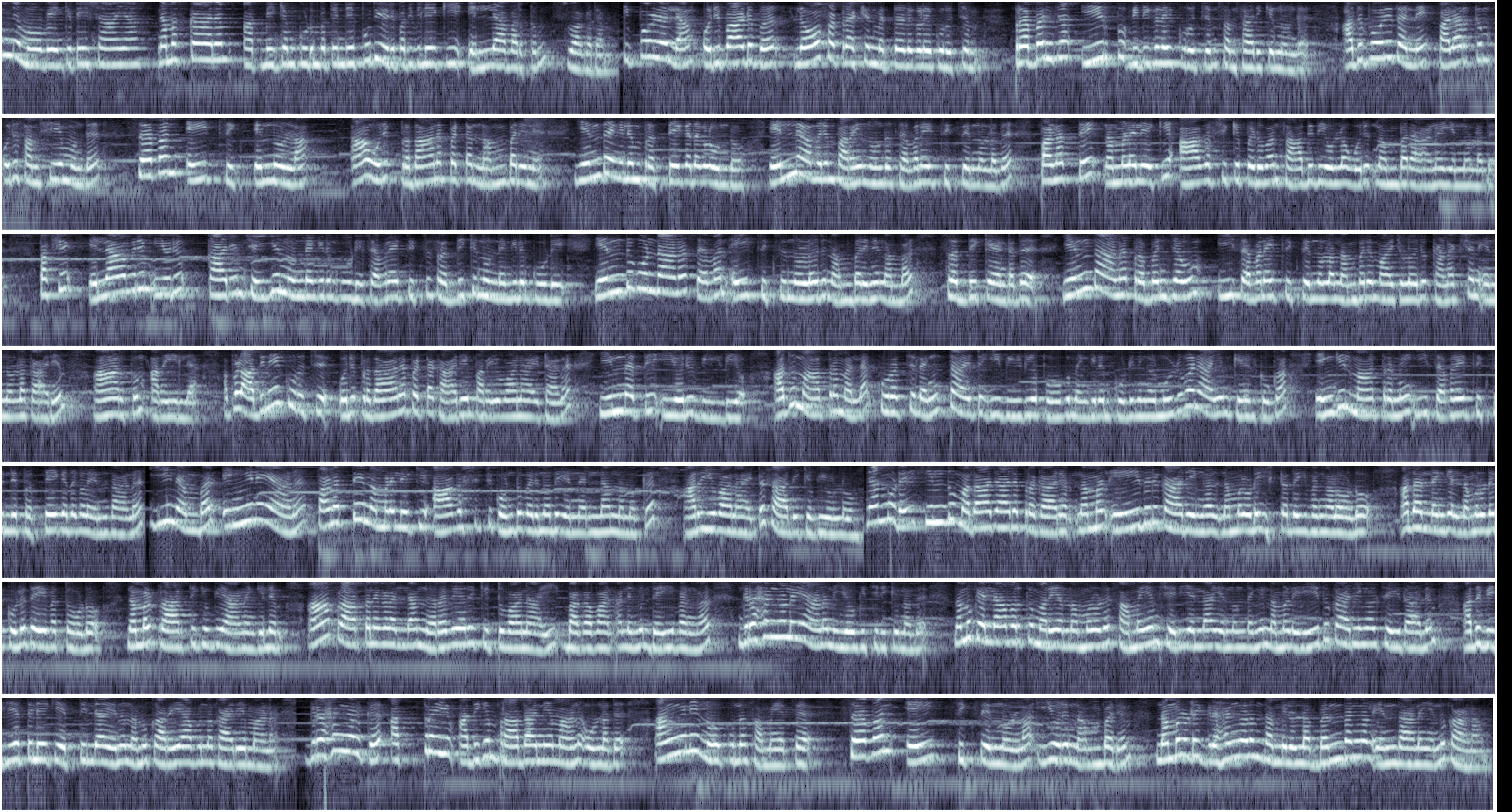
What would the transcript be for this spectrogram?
ഓം നമോ വെങ്കടേശായ. നമസ്കാരം. ആത്മീകം കുടുംബത്തിന്റെ പുതിയൊരു പതിവിലേക്ക് എല്ലാവർക്കും സ്വാഗതം. ഇപ്പോഴെല്ലാം ഒരുപാട് പേർ ലോ ഓഫ് അട്രാക്ഷൻ മെത്തേഡുകളെ കുറിച്ചും പ്രപഞ്ച ഈർപ്പ് വിധികളെ കുറിച്ചും സംസാരിക്കുന്നുണ്ട്. അതുപോലെ തന്നെ പലർക്കും ഒരു സംശയമുണ്ട്. സെവൻ എന്നുള്ള ആ ഒരു പ്രധാനപ്പെട്ട നമ്പറിന് എന്തെങ്കിലും പ്രത്യേകതകളുണ്ടോ? എല്ലാവരും പറയുന്നുണ്ട് സെവൻ എയ്റ്റ് സിക്സ് എന്നുള്ളത് പണത്തെ നമ്മളിലേക്ക് ആകർഷിക്കപ്പെടുവാൻ സാധ്യതയുള്ള ഒരു നമ്പറാണ് എന്നുള്ളത്. പക്ഷേ എല്ലാവരും ഈ ഒരു കാര്യം ചെയ്യുന്നുണ്ടെങ്കിലും കൂടി സെവൻ എയ്റ്റ് സിക്സ് ശ്രദ്ധിക്കുന്നുണ്ടെങ്കിലും കൂടി എന്തുകൊണ്ടാണ് സെവൻ എയ്റ്റ് സിക്സ് എന്നുള്ള ഒരു നമ്പറിനെ നമ്മൾ ശ്രദ്ധിക്കേണ്ടത്? എന്താണ് പ്രപഞ്ചവും ഈ സെവൻ എയ്റ്റ് സിക്സ് എന്നുള്ള നമ്പറുമായിട്ടുള്ള ഒരു കണക്ഷൻ എന്നുള്ള കാര്യം ആർക്കും അറിയില്ല. അപ്പോൾ അതിനെക്കുറിച്ച് ഒരു പ്രധാനപ്പെട്ട കാര്യം പറയുവാനായിട്ടാണ് ഇന്നത്തെ ഈ ഒരു വീഡിയോ. അതുമാത്രമല്ല കുറച്ച് ലെങ്ത് ആയിട്ട് ഈ വീഡിയോ പോകുമെങ്കിലും കൂടി നിങ്ങൾ മുഴുവനായും കേൾക്കുക. എങ്കിൽ മാത്രമേ ഈ സെവൻ എയ്റ്റ് സിക്സിന്റെ പ്രത്യേകതകൾ എന്താണ്? ഈ നമ്പർ എങ്ങനെയാണ് പണത്തെ നമ്മളിലേക്ക് ആകർഷിച്ച് കൊണ്ടുവരുന്നത് എന്നെല്ലാം നമുക്ക് അറിയുവാനായിട്ട് സാധിക്കുകയുള്ളൂ. നമ്മുടെ ഹിന്ദു മതാചാര പ്രകാരം നമ്മൾ ഏതൊരു കാര്യങ്ങൾ നമ്മളുടെ ഇഷ്ടദൈവങ്ങളോടോ അതല്ലെങ്കിൽ നമ്മളുടെ കുലദൈവത്തോടോ നമ്മൾ പ്രാർത്ഥിക്കുകയാണെങ്കിലും ആ പ്രാർത്ഥനകളെല്ലാം നിറവേറി കിട്ടുവാനായി ഭഗവാൻ അല്ലെങ്കിൽ ദൈവങ്ങൾ ഗ്രഹങ്ങളെയാണ് നിയോഗിച്ചിരിക്കുന്നത്. നമുക്ക് എല്ലാവർക്കും അറിയാം നമ്മളുടെ സമയം ശരിയല്ല എന്നുണ്ടെങ്കിൽ നമ്മൾ ഏതു കാര്യങ്ങൾ ചെയ്താലും അത് വിജയത്തിലേക്ക് എത്തില്ല എന്ന് നമുക്കറിയാവുന്ന കാര്യമാണ്. ഗ്രഹങ്ങൾക്ക് അത്രയും അധികം പ്രാധാന്യമാണ് ഉള്ളത്. അങ്ങനെ നോക്കുന്ന സമയത്ത് സെവൻ എയ്റ്റ് സിക്സ് എന്നുള്ള ഈ ഒരു നമ്പരും നമ്മളുടെ ഗ്രഹങ്ങളും തമ്മിലുള്ള ബന്ധങ്ങൾ എന്താണ് എന്ന് കാണാം.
